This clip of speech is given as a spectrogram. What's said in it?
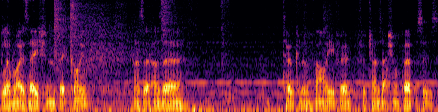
globalization of Bitcoin as a, as a token of value for, for transactional purposes.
